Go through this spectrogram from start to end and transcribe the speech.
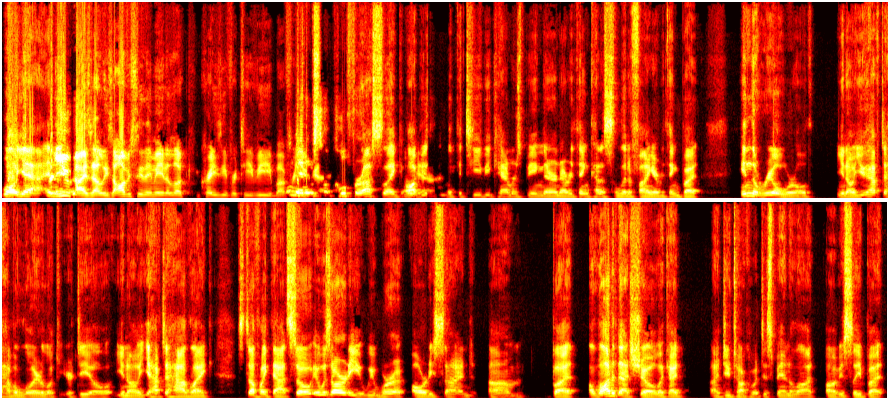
Well, yeah, for you guys at least. Obviously, they made it look crazy for TV, but oh, for oh, man, it was so cool for us. Like oh, obviously, yeah. like the TV cameras being there and everything, kind of solidifying everything. But in the real world, you know, you have to have a lawyer look at your deal. You know, you have to have like stuff like that. So it was already we were already signed. Um, but a lot of that show, like I I do talk about disband a lot, obviously, but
